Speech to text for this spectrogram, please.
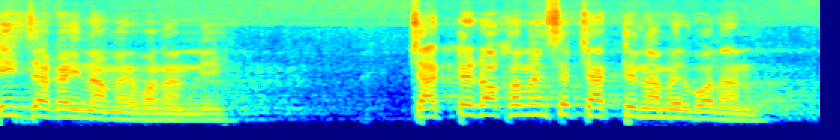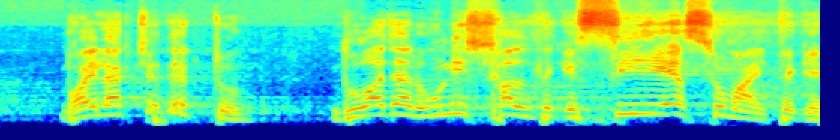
এই জায়গায় নামের বানান নেই। চারটে ডকুমেন্টসের চারটে নামের বানান। ভয় লাগছে তো একটু? দু হাজার উনিশ সাল থেকে সিএস সময় থেকে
